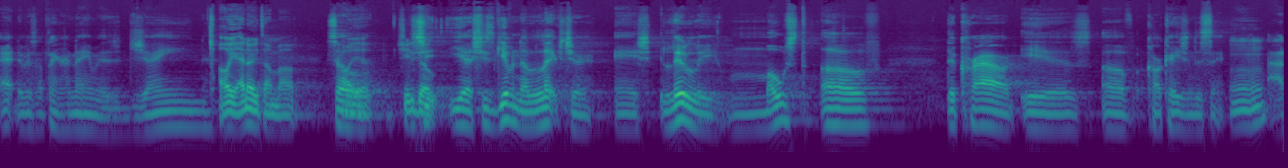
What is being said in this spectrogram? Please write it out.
activist. I think her name is Jane. oh yeah, I know you're talking about. So oh, yeah, she's she, yeah, she's giving a lecture, and she, literally most of the crowd is of Caucasian descent. I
